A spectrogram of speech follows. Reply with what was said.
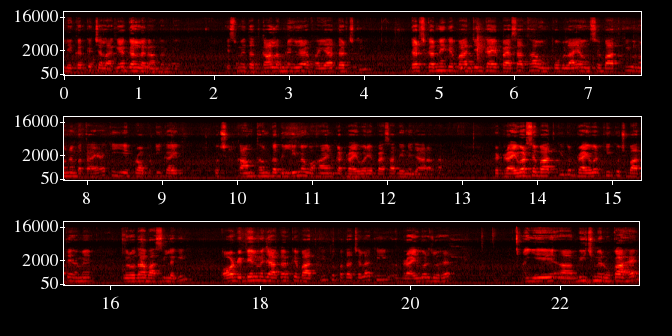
लेकर के चला गया गन लगा करके। इसमें तत्काल हमने जो है एफआईआर दर्ज की। दर्ज करने के बाद जिनका ये पैसा था, उनको बुलाया, उनसे बात की, उन्होंने बताया कि ये प्रॉपर्टी का एक कुछ काम था उनका दिल्ली में, वहाँ इनका ड्राइवर ये पैसा देने जा रहा था। फिर ड्राइवर से बात की तो ड्राइवर की कुछ बातें हमें विरोधाभासी लगी। और डिटेल में जा कर के बात की तो पता चला कि ड्राइवर जो है, ये बीच में रुका है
